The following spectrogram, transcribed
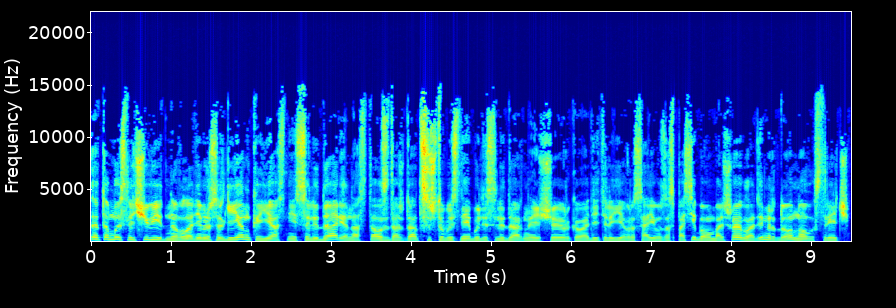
Эта мысль очевидна. Владимир Сергеенко, я с ней солидарен. Осталось дождаться, чтобы с ней были солидарны еще и руководители Евросоюза. Спасибо вам большое, Владимир. До новых встреч.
